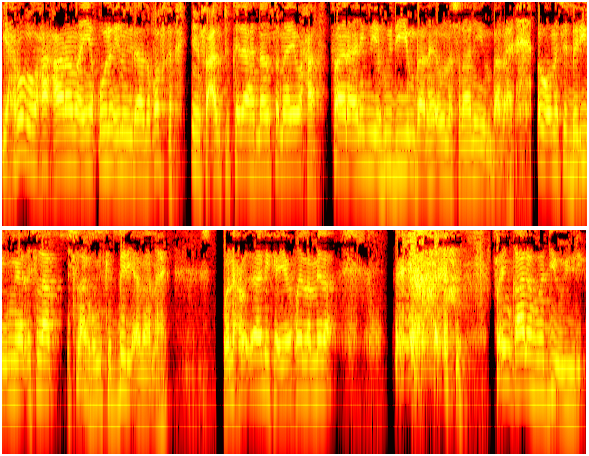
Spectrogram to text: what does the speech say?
yaxrumu waxaa xaaraama an yaquula inuu yiraahdo qofka in facaltu kadaa haddaan sameeyo waxaa fa ana anigu yahuudiyun baan ahay ow nasraaniyun baan ahay ow amase beriun min alislaam islaamka midka beri a baan ahay. Wanaxwu daalika iyo wixii lamida fain qaalahu haddii uu yiri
